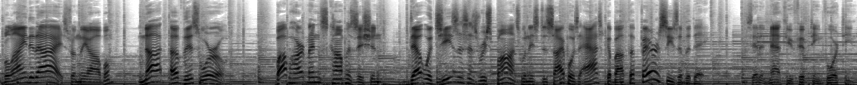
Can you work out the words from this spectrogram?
Blinded Eyes from the album Not of This World. Bob Hartman's composition dealt with Jesus' response when his disciples asked about the Pharisees of the day said in Matthew 15 14.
